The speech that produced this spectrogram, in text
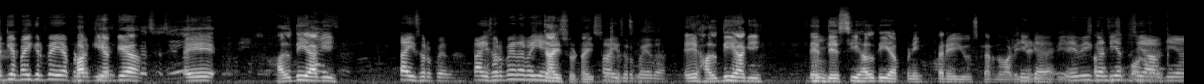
ਅੱਗੇ ਬਾਈ ਰੁਪਏ ਆਪਣਾ ਕੀ ਅੱਗੇ ਆ, ਇਹ ਹਲਦੀ ਆ ਗਈ। 250 ਰੁਪਏ ਦਾ 250 ਰੁਪਏ ਦਾ ਬਾਈ ਇਹ। 250 250 250 ਰੁਪਏ ਦਾ। ਇਹ ਹਲਦੀ ਆ ਗਈ। ਤੇ ਦੇਸੀ ਹਲਦੀ ਆਪਣੀ ਘਰੇ ਯੂਜ਼ ਕਰਨ ਵਾਲੀ ਠੀਕ ਜਿਹੜੀ ਹੈ ਹੁੰਦੀ ਇਹ ਵੀ ਸਬਜ਼ੀ ਗੰਡੀਆਂ ਤੁਸੀਂ ਪਾਉਣ ਆਪ ਦੀਆਂ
